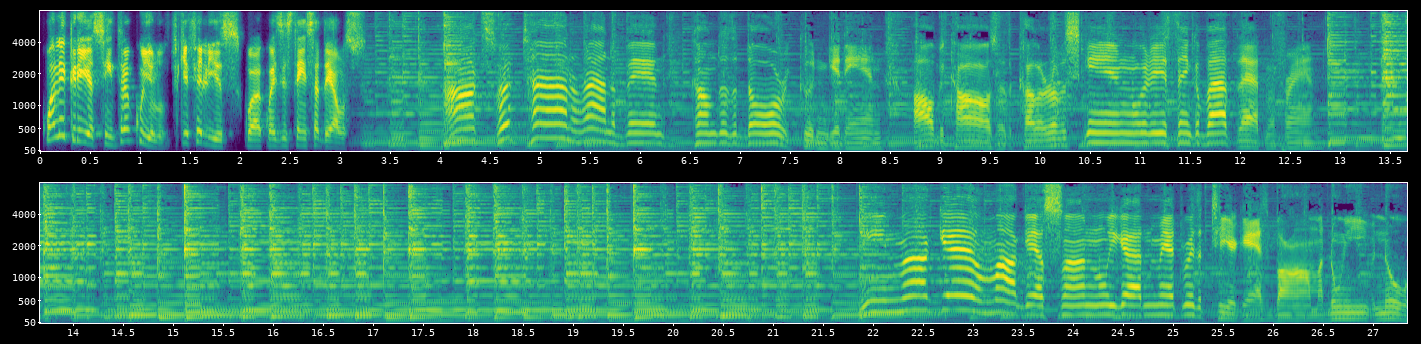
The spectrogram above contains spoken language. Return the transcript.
com alegria, assim, tranquilo. Fiquei feliz com a, com a existência delas. Oxford town around the bend, come to the door, he couldn't get in, all because of the color of his skin. What do you think about that, my friend? My son, we got met with a tear gas bomb. I don't even know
